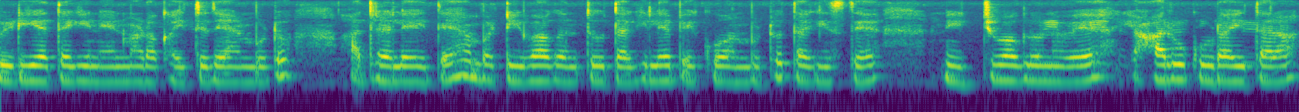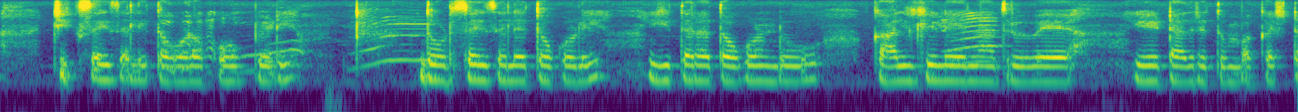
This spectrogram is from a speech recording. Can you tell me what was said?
ಬಿಡಿ ತೆಗಿನೇನು ಮಾಡೋಕ್ಕಾಯ್ತದೆ ಅಂದ್ಬಿಟ್ಟು ಅದರಲ್ಲೇ ಇದ್ದೆ. ಬಟ್ ಇವಾಗಂತೂ ತೆಗಿಲೇಬೇಕು ಅಂದ್ಬಿಟ್ಟು ತೆಗಿಸ್ದೆ. ನಿಜವಾಗ್ಲೂ ಯಾರೂ ಕೂಡ ಈ ಥರ ಚಿಕ್ಕ ಸೈಜಲ್ಲಿ ತೊಗೊಳಕ್ಕೆ ಹೋಗಬೇಡಿ. ದೊಡ್ಡ ಸೈಜಲ್ಲೇ ತೊಗೊಳ್ಳಿ. ಈ ಥರ ತೊಗೊಂಡು ಕಾಲ್ಗಿಳೆ ಏನಾದ್ರೂ ಏಟಾದರೆ ತುಂಬ ಕಷ್ಟ.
